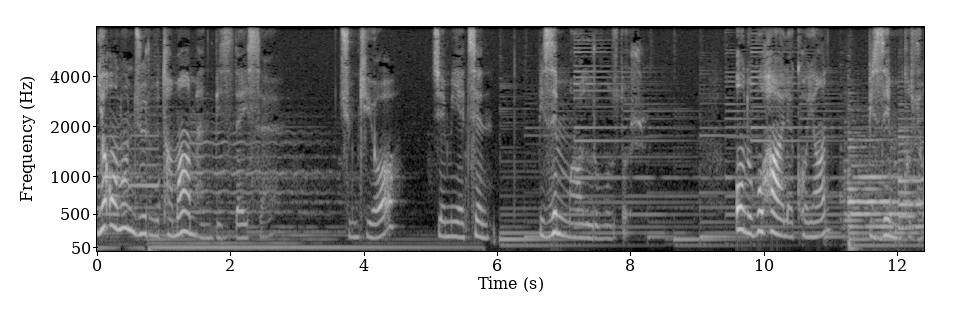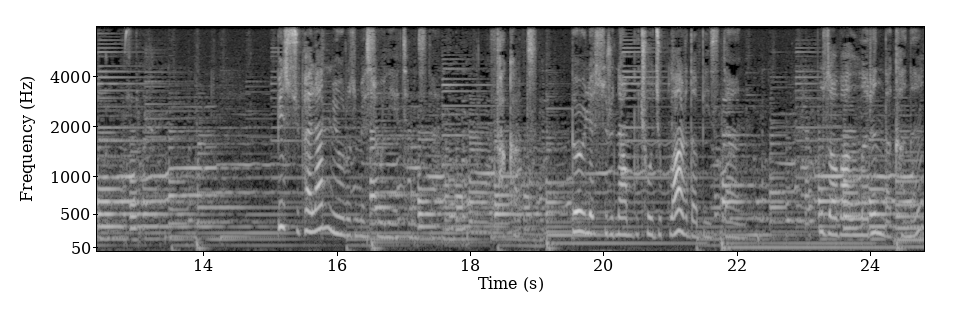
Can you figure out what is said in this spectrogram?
ya onun cürmü tamamen bizdeyse? Çünkü o cemiyetin bizim mağdurumuzdur. Onu bu hale koyan bizim kusurumuzdur. Biz şüphelenmiyoruz mesuliyetimizden. Fakat böyle sürünen bu çocuklar da bizden. Bu zavallıların da kanı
